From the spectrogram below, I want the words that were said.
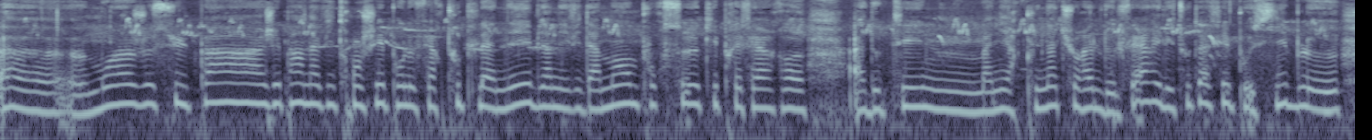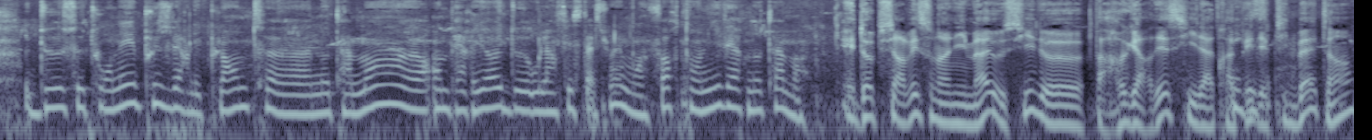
Euh, moi je suis pas, j'ai pas un avis tranché pour le faire toute l'année, bien évidemment. Pour ceux qui préfèrent adopter une manière plus naturelle de le faire, il est tout à fait possible de se tourner plus vers les plantes, euh, notamment euh, en période où l'infestation est moins forte, en hiver notamment. Et d'observer son animal aussi, de bah, regarder s'il a attrapé des petites bêtes. Hein.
